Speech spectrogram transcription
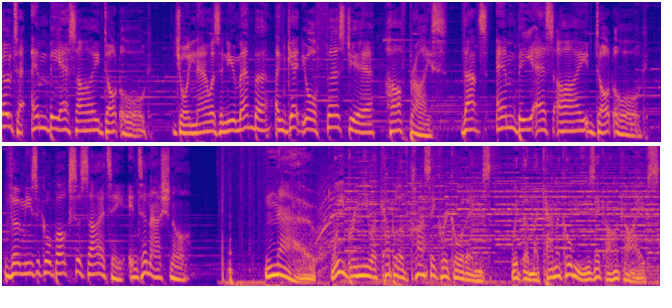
Go to mbsi.org. Join now as a new member and get your first year half price. That's mbsi.org. The Musical Box Society International. Now, we bring you a couple of classic recordings with the Mechanical Music Archives.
